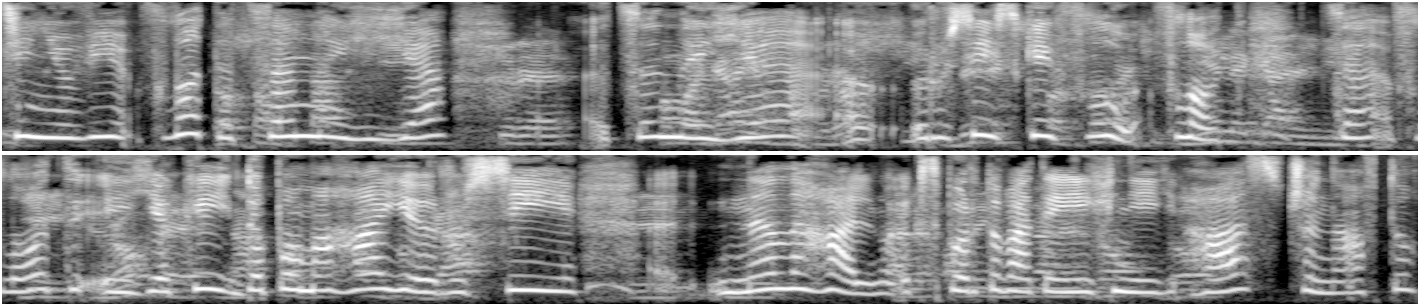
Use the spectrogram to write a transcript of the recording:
тіньові флоти, це не є це не є е, російський флот. Це флот, який допомагає Росії е, нелегально експортувати їхній газ чи нафту.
